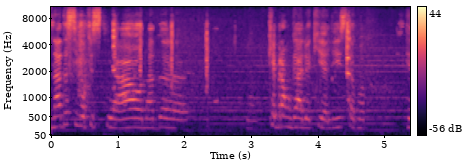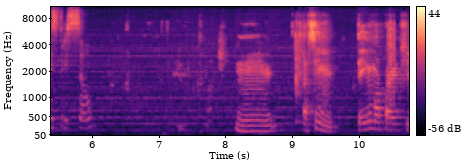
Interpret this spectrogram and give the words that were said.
Nada assim oficial, nada. quebrar um galho aqui ali, se tem alguma restrição. Hum, assim, tem uma parte.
